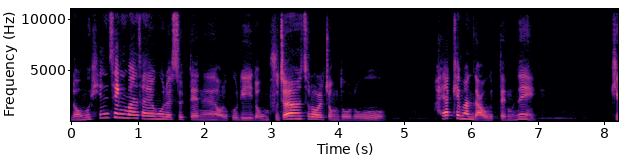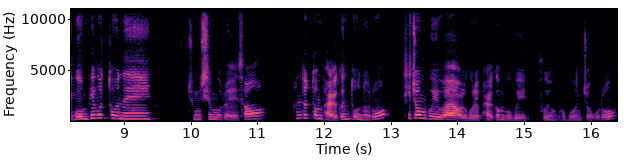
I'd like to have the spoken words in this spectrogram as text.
너무 흰색만 사용을 했을 때는 얼굴이 너무 부자연스러울 정도로 하얗게만 나오기 때문에 기본 피부톤의 중심으로 해서 한두 톤 밝은 톤으로 T존 부위와 얼굴의 밝은 부분, 부분 쪽으로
